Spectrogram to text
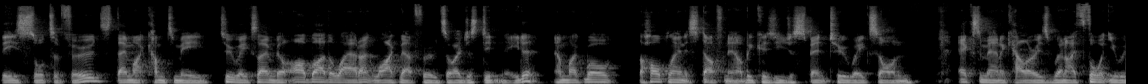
these sorts of foods, they might come to me two weeks later and be like, oh, by the way, I don't like that food, so I just didn't eat it. I'm like, well, the whole plan is stuffed now because you just spent two weeks on X amount of calories when I thought you were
